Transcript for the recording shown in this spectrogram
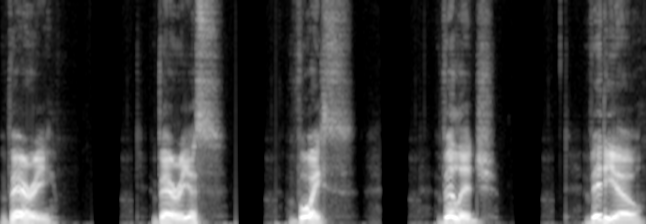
Very? Various? Voice? Village? Video?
